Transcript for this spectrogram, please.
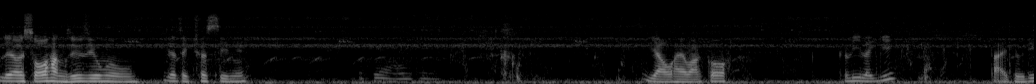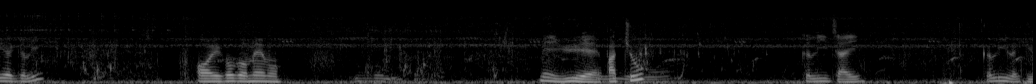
Leo số hàng xíu xíu mà Nhất trực xuất xin nhé Dầu hai quả cô Geli lagi đi, itu dia geli Oi kau kau memo 咩冇？咩鱼嘅？八珠？geli 仔，geli lagi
